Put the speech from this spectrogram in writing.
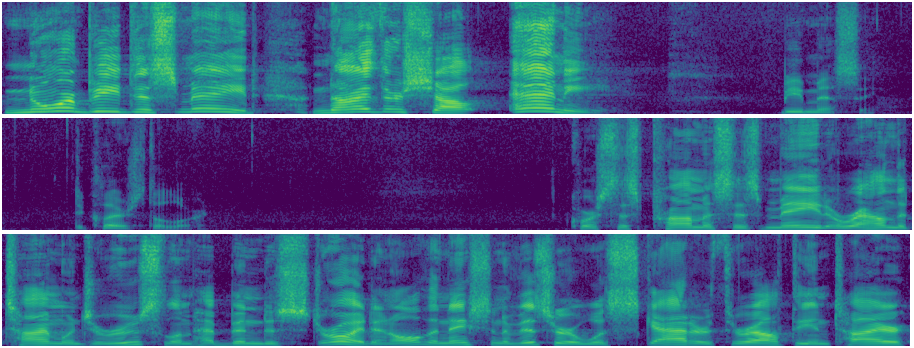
nor be dismayed. Neither shall any be missing, declares the Lord. Course, this promise is made around the time when Jerusalem had been destroyed and all the nation of Israel was scattered throughout the entire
